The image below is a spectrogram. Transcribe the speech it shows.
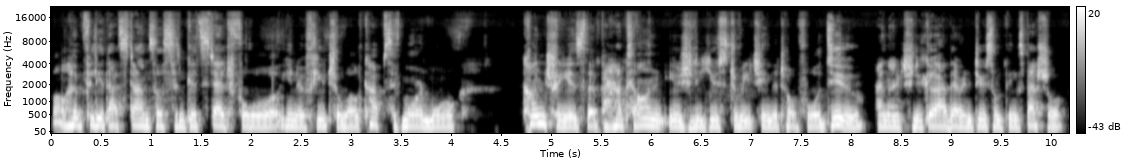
well, hopefully that stands us in good stead for, you know, future World Cups if more and more countries that perhaps aren't usually used to reaching the top four do and actually go out there and do something special.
